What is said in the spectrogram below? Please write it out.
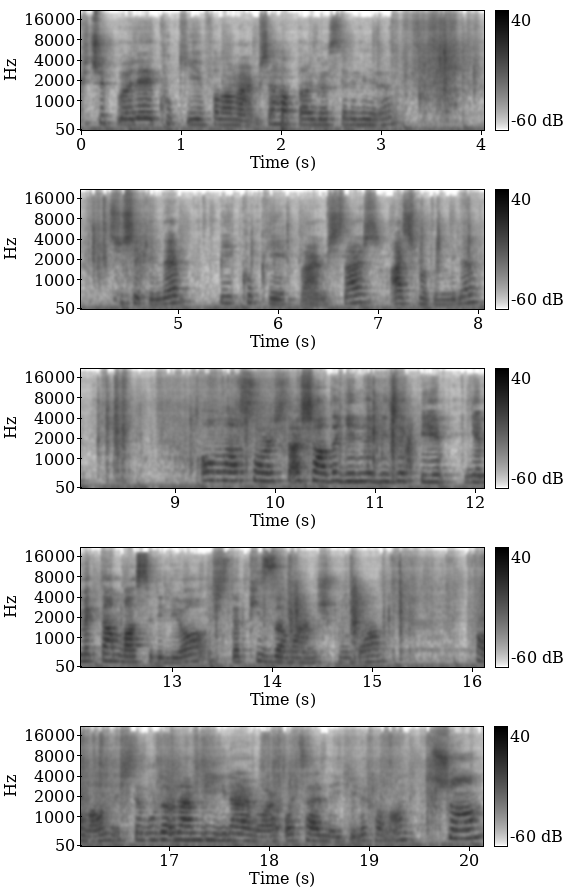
Küçük böyle cookie falan vermişler. Hatta gösterebilirim. Şu şekilde bir cookie vermişler. Açmadım bile. Ondan sonra işte aşağıda yenilebilecek bir yemekten bahsediliyor. İşte pizza varmış burada falan. İşte burada önemli bilgiler var. Otelle ilgili falan. Şu an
